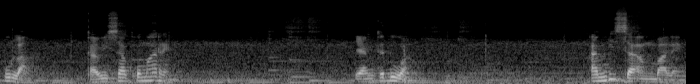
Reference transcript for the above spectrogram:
pulang. Kawisa ko mareng. Yang kedua ambisa ambaleng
